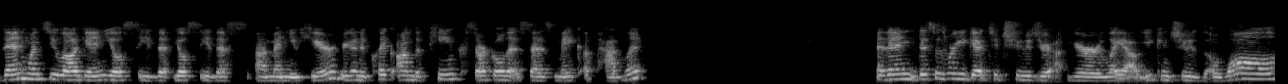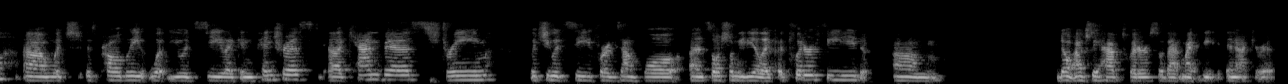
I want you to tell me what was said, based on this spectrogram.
Then once you log in, you'll see that you'll see this uh, menu here. You're going to click on the pink circle that says Make a Padlet. And then this is where you get to choose your, your layout. You can choose a wall, um, which is probably what you would see like in Pinterest, uh, Canvas, Stream, which you would see, for example, on social media like a Twitter feed. Um, don't actually have Twitter, so that might be inaccurate.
